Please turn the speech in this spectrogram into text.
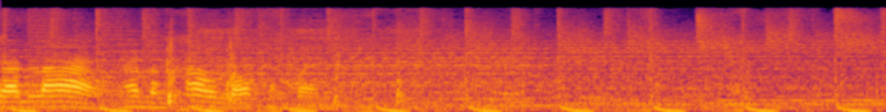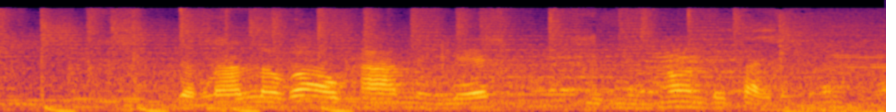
ด้านล่างให้มันเข้าล็อกของมัน จากนั้นเราก็เอาคาน1เมตร อีกหนึ่งท่อนไปใส่ตรงนั้นหัว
